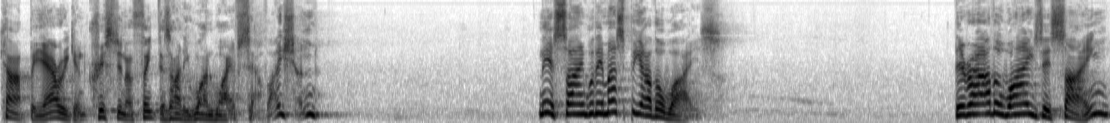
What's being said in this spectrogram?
Can't be arrogant Christian and think there's only one way of salvation. And they're saying, well, there must be other ways. There are other ways, they're saying,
